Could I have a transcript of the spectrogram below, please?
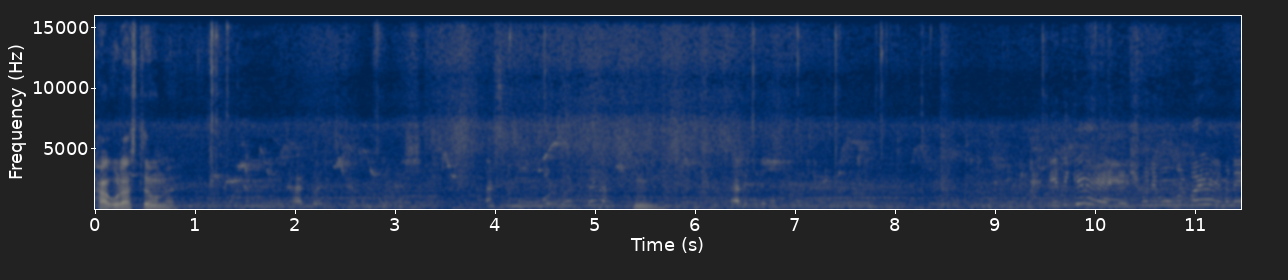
ঠাকুর আসতে মনে হয়। এদিকে শনি মঙ্গলবারে মানে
